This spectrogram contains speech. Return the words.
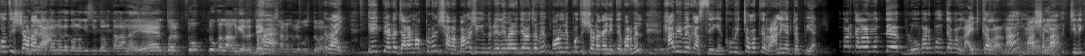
পঁচিশশো টাকা। আগামাগা কোনো কিছু কম কালা নাই। একবার টোক টোকা লাল গেরে দেখে হ্যাঁ। সামনে সামনে বুঝতে পারবে। রাইট এই পেয়ারটা যারা নক করবেন সারা বাংলাদেশে কিন্তু ডেলিভারি দেওয়া যাবে। অনলি পঁচিশশো টাকায় নিতে পারবেন হাবিবের কাছ থেকে। খুবই চমৎকার রানিং একটা পেয়ার। ব্লুবার কালার মধ্যে ব্লুবার বলতে আবার লাইট কালার না? মার্শাল্লাহ চিলিক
